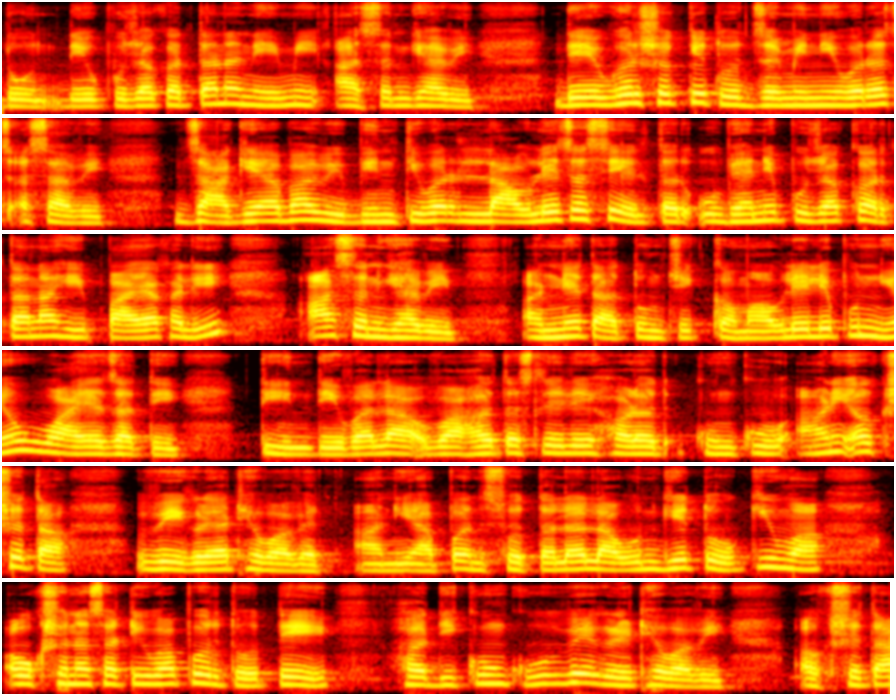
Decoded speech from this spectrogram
दोन. देवपूजा करताना नेहमी आसन घ्यावे. देवघर शक्यतो जमिनीवरच असावे. जागेअभावी भिंतीवर लावलेच असेल तर उभ्याने पूजा करतानाही पायाखाली आसन घ्यावे. अन्यथा तुमचे कमावलेले पुण्य वाया जाते. तीन. देवाला वाहत असलेले हळद कुंकू आणि अक्षता वेगळ्या ठेवाव्यात आणि आपण स्वतःला लावून घेतो किंवा औक्षणासाठी वापरतो ते हळदी कुंकू वेगळे ठेवावे. अक्षता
